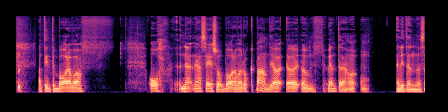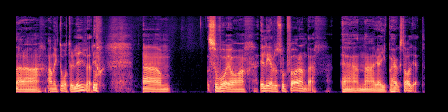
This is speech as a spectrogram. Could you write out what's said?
att det inte bara var, åh, när, när jag säger så, bara var rockband. Jag, jag, jag vet inte, om, om en liten sån här eh, anekdot ur livet. Ehm, så var jag elevrådsordförande eh, när jag gick på högstadiet.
